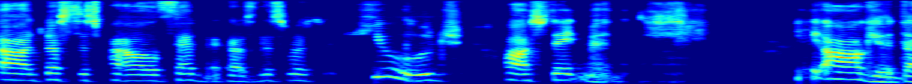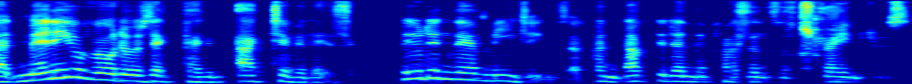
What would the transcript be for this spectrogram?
uh, Justice Powell said because this was a huge uh, statement. He argued that many of Rotary's activities, including their meetings, are conducted in the presence of strangers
